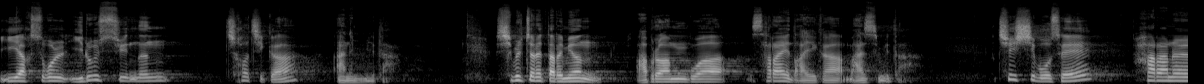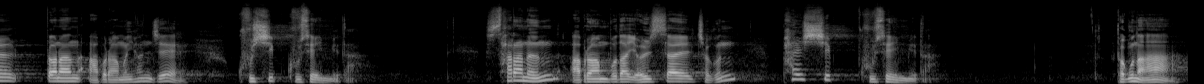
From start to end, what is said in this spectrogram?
이 약속을 이룰 수 있는 처지가 아닙니다. 11절에 따르면 아브라함과 사라의 나이가 많습니다. 75세에 하란을 떠난 아브라함은 현재 99세입니다. 사라는 아브라함보다 10살 적은 89세입니다. 더구나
